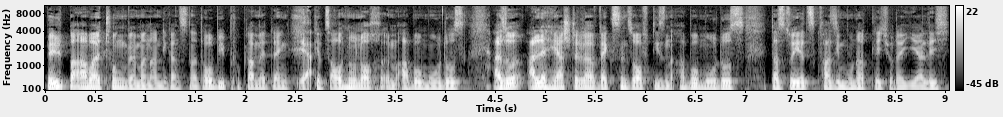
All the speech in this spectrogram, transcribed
Bildbearbeitung, wenn man an die ganzen Adobe-Programme denkt, ja. gibt's auch nur noch im Abo-Modus. Also alle Hersteller wechseln so auf diesen Abo-Modus, dass du jetzt quasi monatlich oder jährlich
